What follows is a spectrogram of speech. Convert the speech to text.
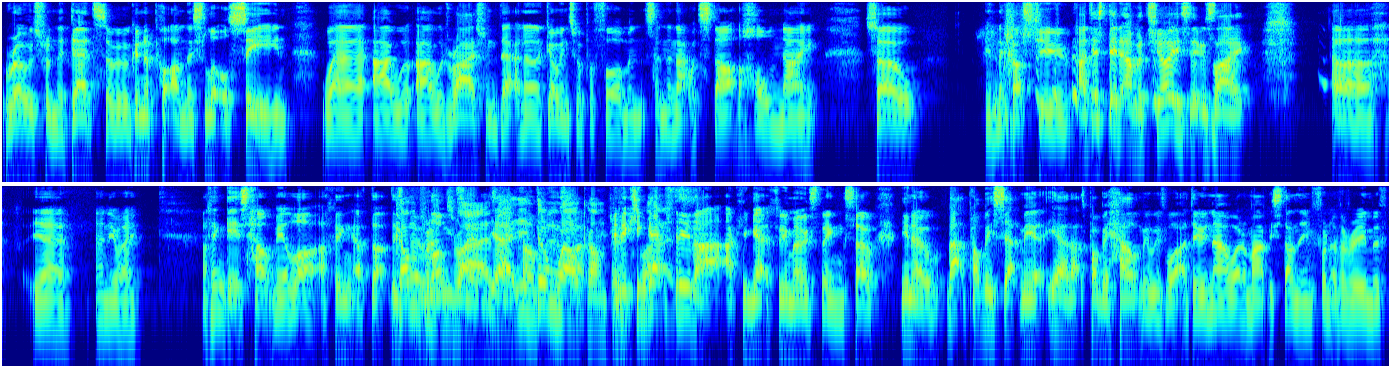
rose from the dead. So we were going to put on this little scene where I would rise from the dead and I'd go into a performance, and then that would start the whole night. So in the costume. I just didn't have a choice. It was like, uh, yeah. Anyway, I think it's helped me a lot. I think I've got there's no long-term- uh, you've done well confidence-wise. If you can get through that, I can get through most things. So you know that probably set me. Yeah, that's probably helped me with what I do now, where I might be standing in front of a room of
